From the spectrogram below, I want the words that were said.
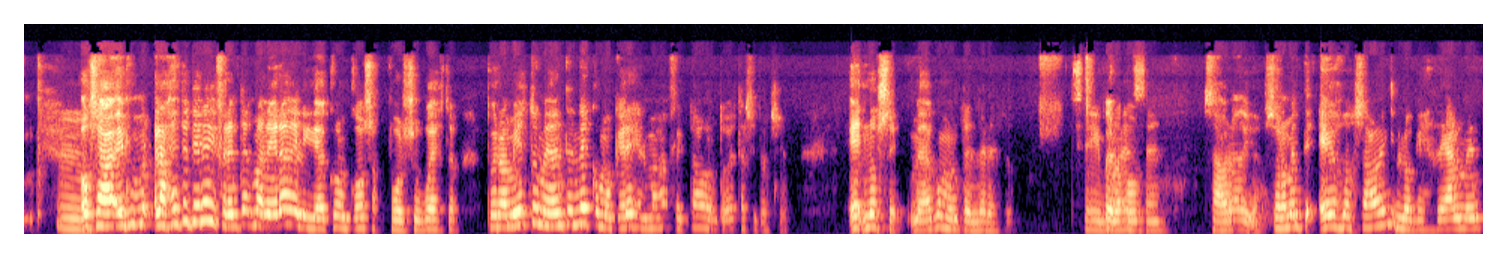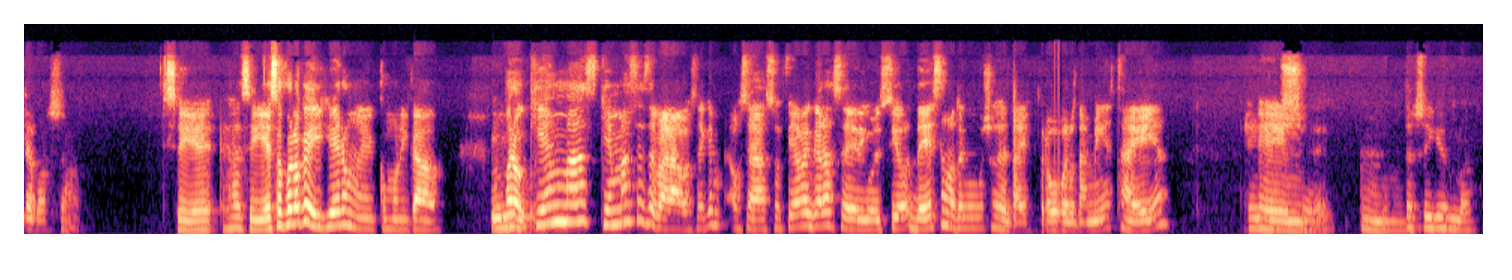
o mm. sea, la gente tiene diferentes maneras de lidiar con cosas, por supuesto, pero a mí esto me da a entender como que eres el más afectado en toda esta situación. Eh, no sé, me da como entender eso. Sí, pero sabrá Dios, solamente ellos no saben lo que realmente ha pasado. Sí, es así, eso fue lo que dijeron en el comunicado. Bueno, ¿quién más, ¿quién más se separado? O sea, que, o sea, Sofía Vergara se divorció, de esa no tengo muchos detalles, pero bueno, también está ella. Eh, mm. no sé. quién más.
